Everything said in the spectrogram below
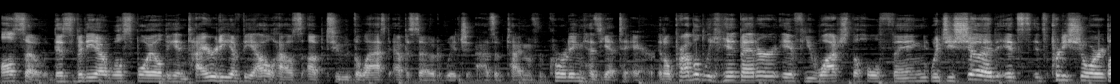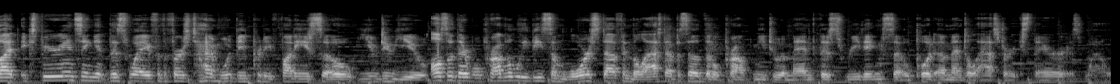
Also, this video will spoil the entirety of the Owl House up to the last episode, which as of time of recording has yet to air. It'll probably hit better if you watch the whole thing, which you should. It's it's pretty short, but experiencing it this way for the first time would be pretty funny, so you do you. Also, there will probably be some lore stuff in the last episode that'll prompt me to amend this reading, so put a mental asterisk there as well.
